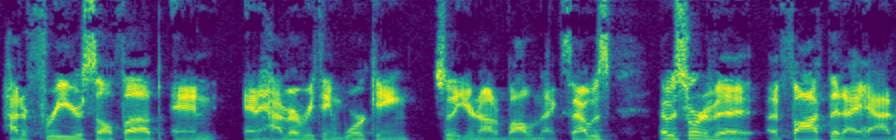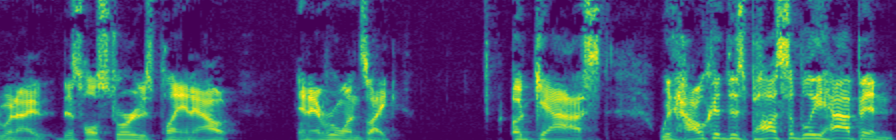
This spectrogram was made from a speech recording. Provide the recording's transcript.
how to free yourself up and and have everything working so that you're not a bottleneck. So that was that was sort of a, a thought that I had when I this whole story was playing out and everyone's like aghast with how could this possibly happen?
